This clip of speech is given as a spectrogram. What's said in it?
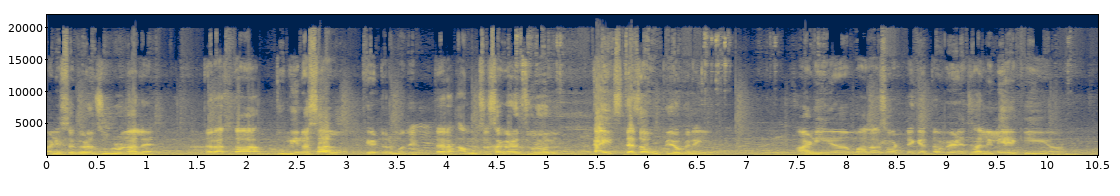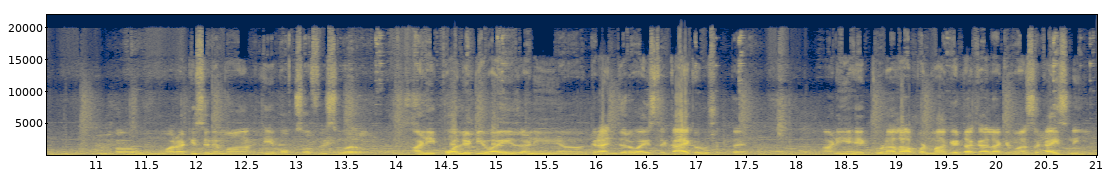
आणि सगळं जुळून आलं आहे तर आता तुम्ही नसाल थिएटरमध्ये तर आमचं सगळं जुळून काहीच त्याचा उपयोग नाही आहे आणि मला असं वाटतं की आता वेळ झालेली आहे की मराठी सिनेमा हे बॉक्स ऑफिसवर आणि क्वालिटी वाईज आणि ग्रँजर वाईज ते काय करू शकत आहे आणि हे कोणाला आपण मागे टाकायला किंवा असं काहीच नाही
